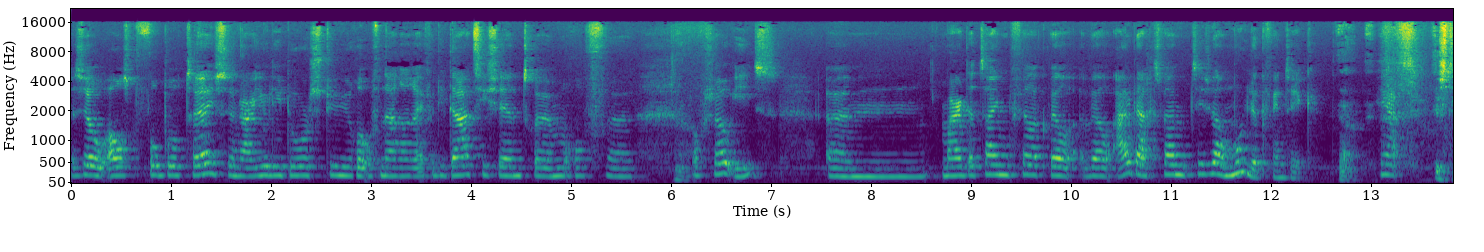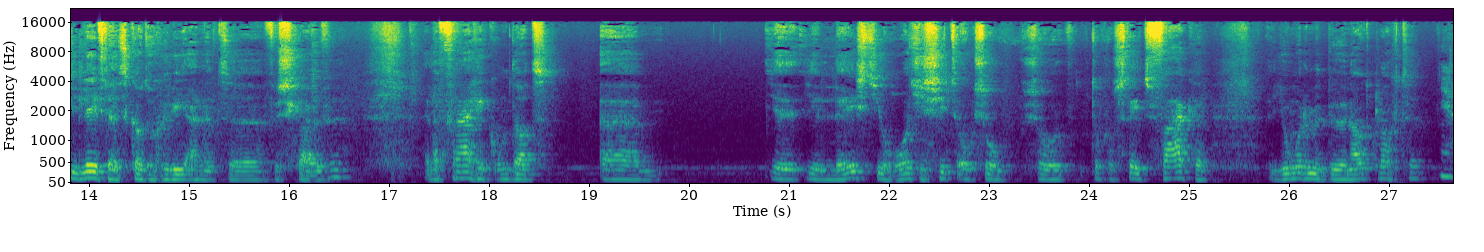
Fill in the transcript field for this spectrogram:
zoals bijvoorbeeld hè, ze naar jullie doorsturen of naar een revalidatiecentrum of, Ja. of zoiets. Ehm, maar dat zijn vaak wel, wel uitdagingen. Het is wel- moeilijk, vind ik. Ja. Ja. Is die leeftijdscategorie aan het verschuiven? En dat vraag ik omdat ehm, je, je leest, je hoort, je ziet ook zo, zo toch wel steeds vaker jongeren met burn-out klachten, Ja.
